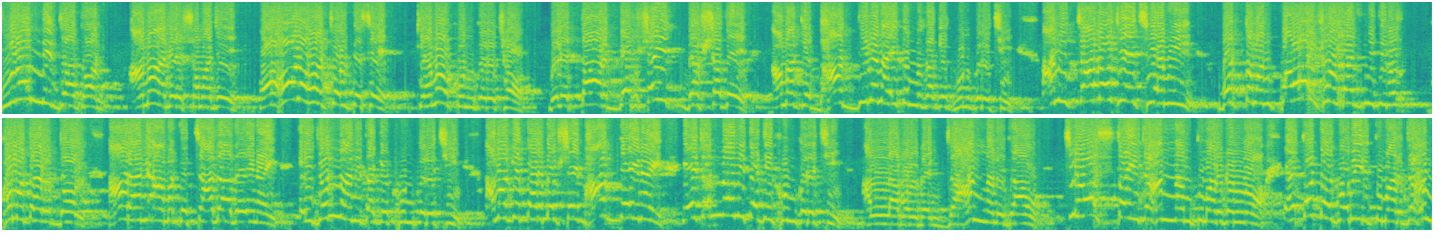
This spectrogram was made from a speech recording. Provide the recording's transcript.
জুলুম নির্যাতন আমাদের সমাজে অহরহ চলতেছে। কেন খুন করেছ? বলে তার ব্যবসায়িক ব্যবসাতে আমাকে ভাগ দিবে না এই জন্য তাকে খুন করেছি। আমি চাঁদা চেয়েছি আমি, বর্তমান পাওয়ারফুল রাজনীতির ক্ষমতার দল, আর আমি আমাকে চাঁদা দেয় নাই এই জন্য আমি তাকে খুন করেছি। আমাকে তার ব্যবসায় ভাগ দেয় নাই এই আমি তাকে খুন করেছি। আল্লাহ বলবেন জাহান নামে যাও। চিরস্থায়ী জাহান নাম তোমার জন্য। এতটা গভীর তোমার জাহান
